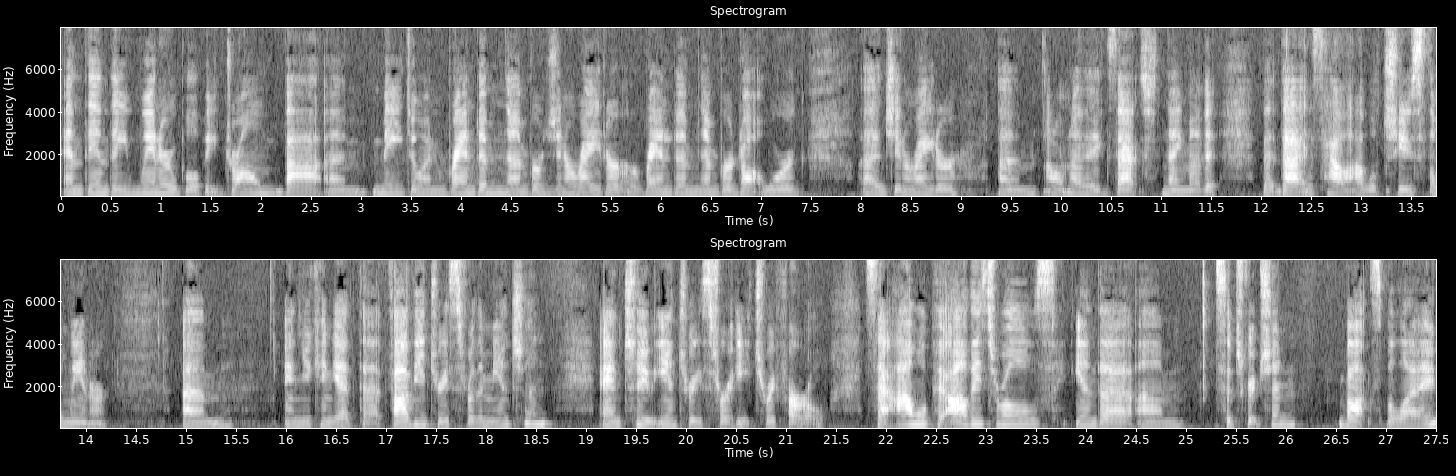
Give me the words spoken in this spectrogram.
And then the winner will be drawn by um, me doing random number generator or randomnumber.org uh, generator. Um, I don't know the exact name of it, but that is how I will choose the winner. Um, and you can get the five entries for the mention and two entries for each referral. So I will put all these rules in the um, subscription box below,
